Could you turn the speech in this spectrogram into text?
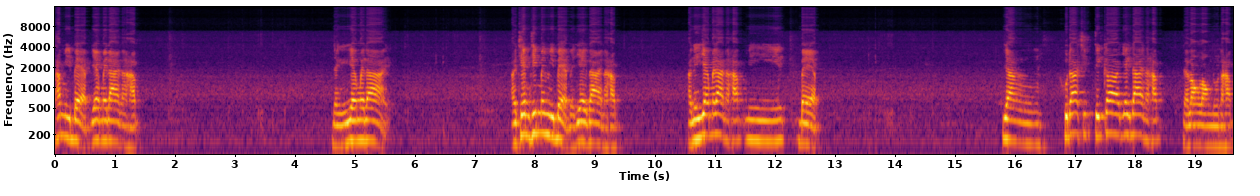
ถ้ามีแบบแยกไม่ได้นะครับ อย่างนี้แยกไม่ได้ ไอเทมที่ไม่มีแบบเนี่ยแยกได้นะครับ อันนี้แยกไม่ได้นะครับ มีแบบ อย่างคูด้าชิปติกก็แยกได้นะครับ เดี๋ยวลองลองดูนะครับ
